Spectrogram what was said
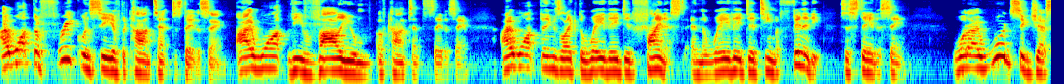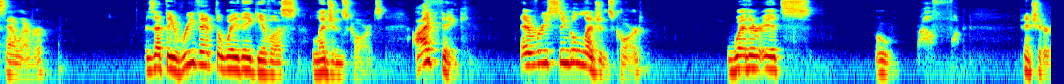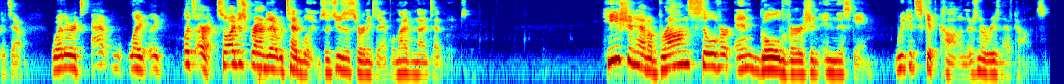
I want the frequency of the content to stay the same. I want the volume of content to stay the same. I want things like the way they did Finest and the way they did Team Affinity to stay the same. What I would suggest, however, is that they revamp the way they give us Legends cards. I think every single Legends card, whether it's oh, oh fuck, pinch hitter gets out. Whether it's at like like let's all right. So I just grounded out with Ted Williams. Let's use this for an example. 99 Ted Williams. He should have a bronze, silver, and gold version in this game. We could skip common. There's no reason to have commons.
